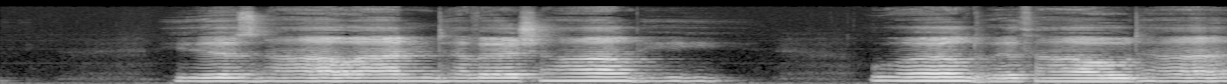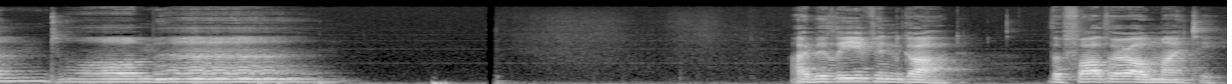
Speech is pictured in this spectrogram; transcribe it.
is now, and ever shall be, world without end. Amen. I believe in God, the Father Almighty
